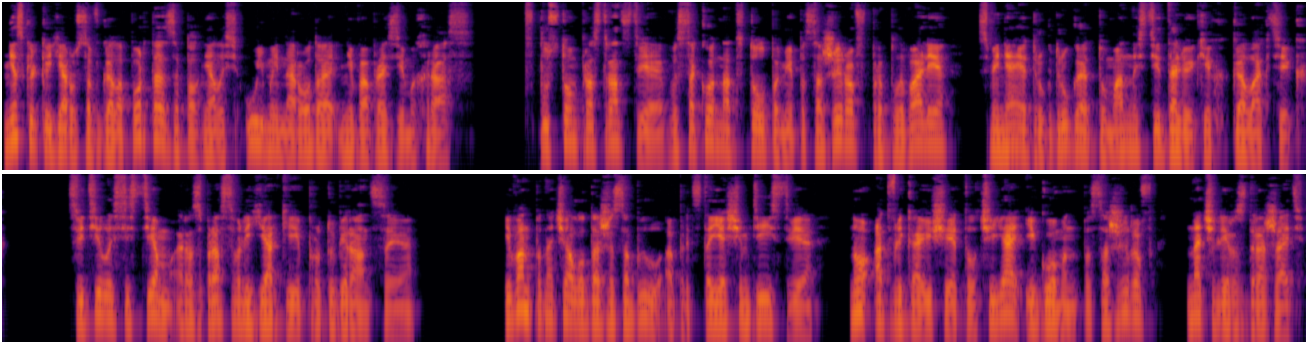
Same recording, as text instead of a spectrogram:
Несколько ярусов галапорта заполнялось уймой народа невообразимых рас. В пустом пространстве высоко над толпами пассажиров проплывали, сменяя друг друга туманности далеких галактик светила систем разбрасывали яркие протуберанции. Иван поначалу даже забыл о предстоящем действии, но отвлекающая толчая и гомон пассажиров начали раздражать,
